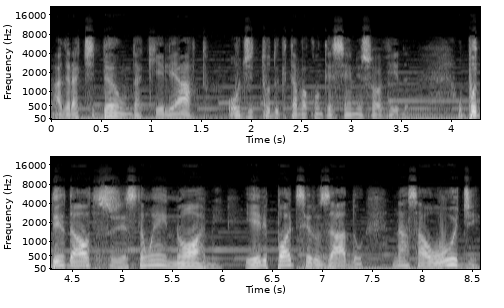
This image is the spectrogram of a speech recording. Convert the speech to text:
a gratidão daquele ato ou de tudo que estava acontecendo em sua vida. O poder da autossugestão é enorme e ele pode ser usado na saúde,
